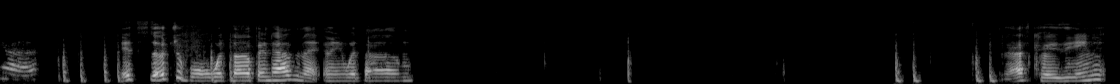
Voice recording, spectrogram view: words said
Yeah. It's searchable with the Phantasme. I mean with um That's crazy, ain't it?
